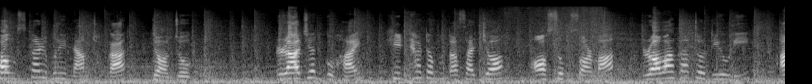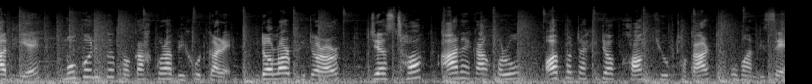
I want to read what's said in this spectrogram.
সংস্কাৰী বুলি নাম থকা দলটোক। ৰাজেন গোহাঁই সিদ্ধাৰ্থ ভট্টাচাৰ্য অশোক শৰ্মা ৰমাকান্ত দেউৰী আদিয়ে মুকলিকৈ প্ৰকাশ কৰা বিষোদগাৰে দলৰ ভিতৰৰ জ্যেষ্ঠ আন একাংশৰো অপ্ৰত্যাশিত খং ক্ষোভ থকাৰ উমান দিছে।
